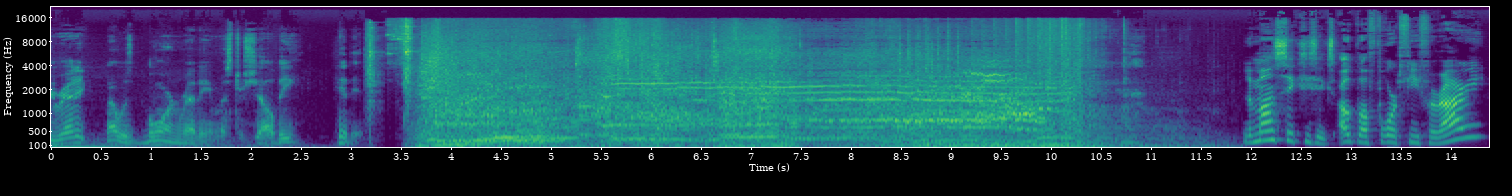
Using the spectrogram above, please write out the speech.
You ready? I was born ready, Mr. Shelby. Hit it. Le Mans 66, ook wel Ford v Ferrari,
